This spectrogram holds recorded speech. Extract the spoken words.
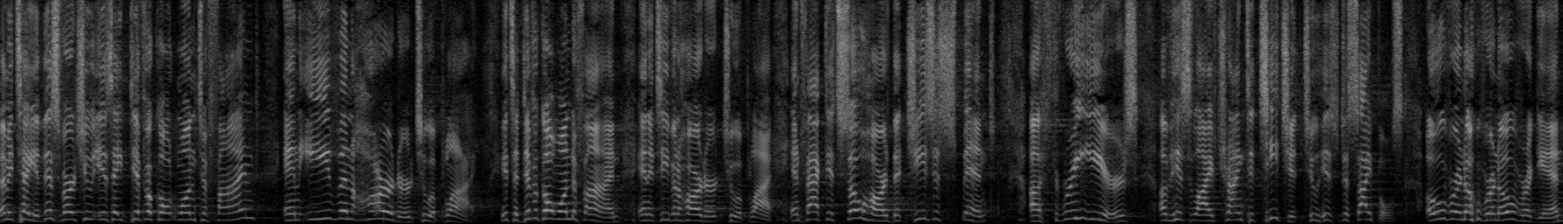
Let me tell you, this virtue is a difficult one to find and even harder to apply. It's a difficult one to find, and it's even harder to apply. In fact, it's so hard that Jesus spent uh, three years of his life trying to teach it to his disciples over and over and over again.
